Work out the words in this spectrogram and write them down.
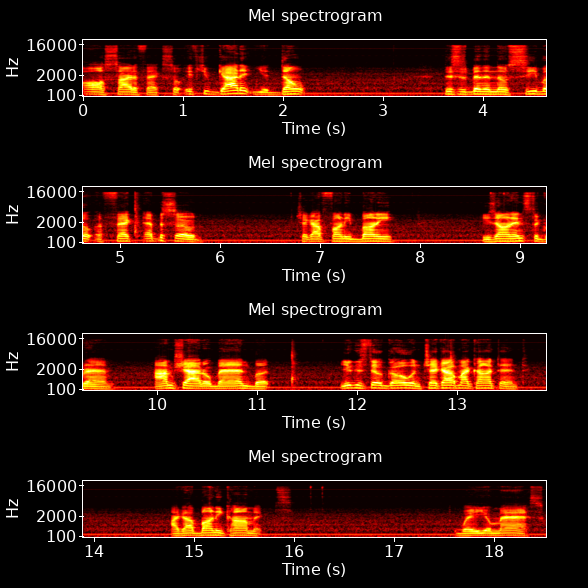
all side effects. So if you got it, you don't. This has been the Nocebo Effect episode. Check out Funny Bunny. He's on Instagram. I'm shadow banned, but you can still go and check out my content. I got Bunny comics. Wear your mask.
